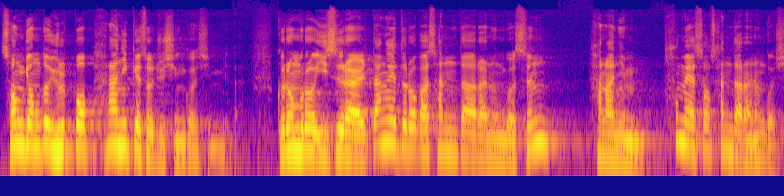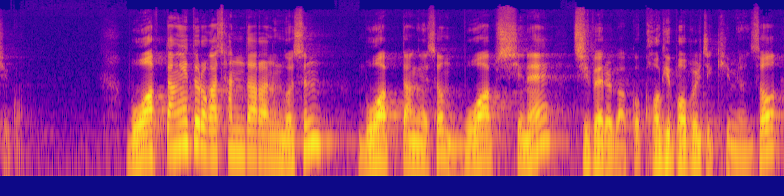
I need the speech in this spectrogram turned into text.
성경도 율법 하나님께서 주신 것입니다. 그러므로 이스라엘 땅에 들어가 산다라는 것은 하나님 품에서 산다라는 것이고 모압 땅에 들어가 산다라는 것은 모압 땅에서 모압 신의 지배를 받고 거기 법을 지키면서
